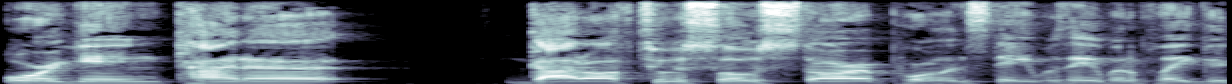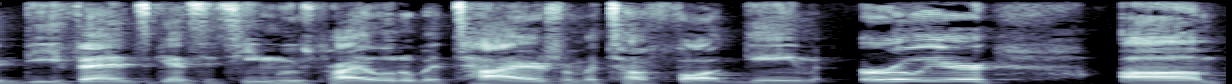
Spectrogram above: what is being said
Oregon kind of got off to a slow start. Portland State was able to play good defense against a team who's probably a little bit tired from a tough fought game earlier. Um,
